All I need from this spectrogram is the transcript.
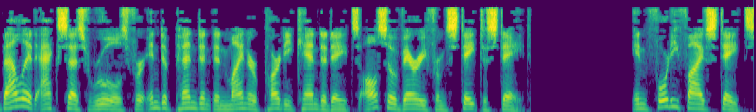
Ballot access rules for independent and minor party candidates also vary from state to state. In 45 states,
